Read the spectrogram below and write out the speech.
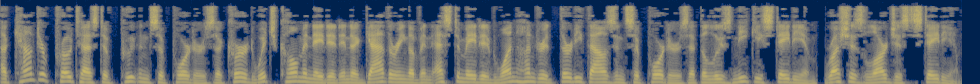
A counter-protest of Putin supporters occurred which culminated in a gathering of an estimated 130,000 supporters at the Luzhniki Stadium, Russia's largest stadium.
